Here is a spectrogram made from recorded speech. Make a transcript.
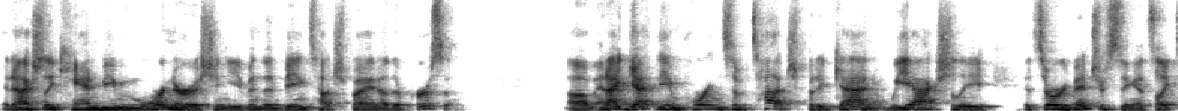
It actually can be more nourishing even than being touched by another person. Um, and I get the importance of touch, but again, we actually, it's sort of interesting. It's like,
